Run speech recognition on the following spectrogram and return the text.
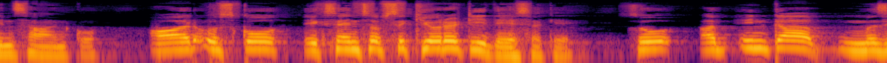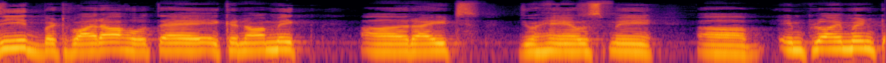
انسان کو اور اس کو ایک سینس آف سیکیورٹی دے سکے سو so, اب ان کا مزید بٹوارا ہوتا ہے اکنامک رائٹس uh, جو ہیں اس میں امپلائمنٹ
